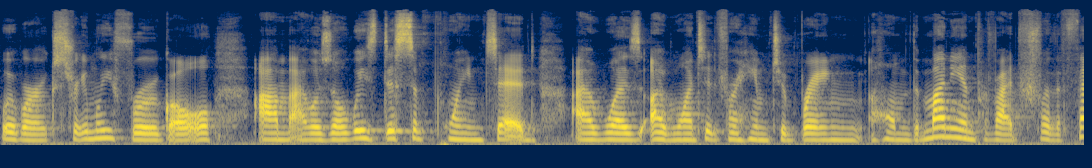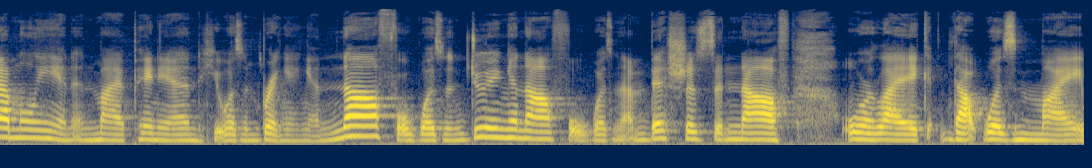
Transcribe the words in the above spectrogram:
We were extremely frugal. Um, I was always disappointed. I was I wanted for him to bring home the money and provide for the family, and in my opinion, he wasn't bringing enough, or wasn't doing enough, or wasn't ambitious enough, or like that was my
